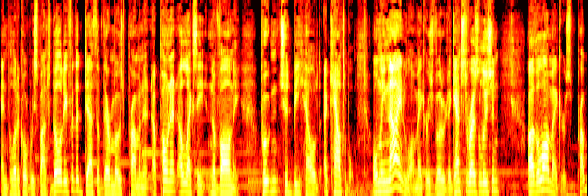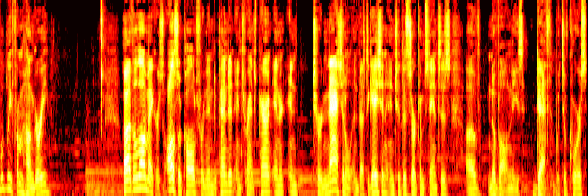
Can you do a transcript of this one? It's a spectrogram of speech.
and political responsibility for the death of their most prominent opponent, Alexei Navalny. Putin should be held accountable. Only nine lawmakers voted against the resolution. Uh, the lawmakers, probably from Hungary, uh, the lawmakers also called for an independent and transparent inter- international investigation into the circumstances of Navalny's death, which, of course,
